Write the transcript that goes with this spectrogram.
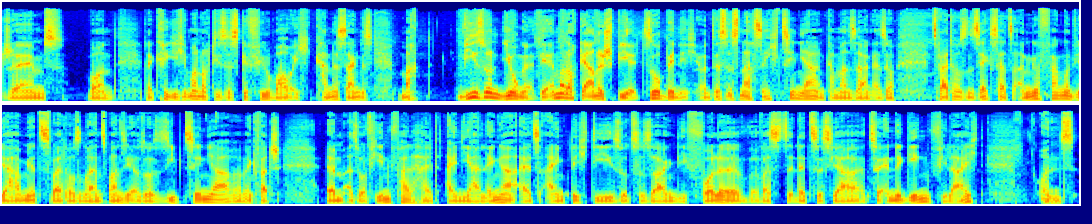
James Bond. Da kriege ich immer noch dieses Gefühl, wow, ich kann es sagen, das macht wie so ein Junge, der immer noch gerne spielt. So bin ich. Und das ist nach 16 Jahren, kann man sagen. Also 2006 hat's angefangen und wir haben jetzt 2023, also 17 Jahre. Ne, Quatsch. Ähm, also auf jeden Fall halt ein Jahr länger als eigentlich die sozusagen die volle, was letztes Jahr zu Ende ging, vielleicht. Und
